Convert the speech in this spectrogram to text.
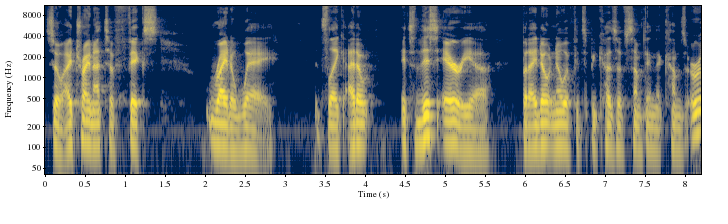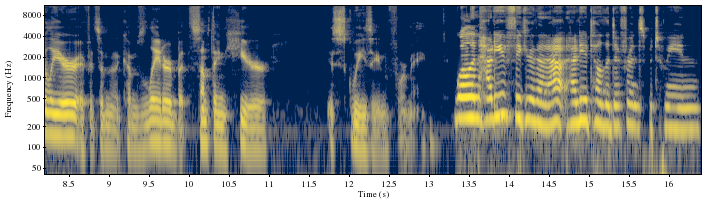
so i try not to fix right away it's like i don't it's this area but i don't know if it's because of something that comes earlier if it's something that comes later but something here is squeezing for me. Well, and how do you figure that out? How do you tell the difference between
